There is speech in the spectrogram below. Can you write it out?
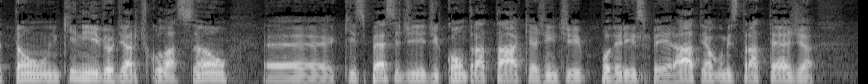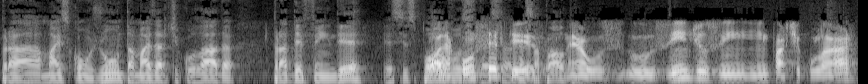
estão é, em que nível de articulação? É, que espécie de, de contra-ataque a gente poderia esperar? Tem alguma estratégia para mais conjunta, mais articulada para defender esses povos Olha, com dessa, certeza, dessa pauta? Né, os, os índios, em, em particular,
